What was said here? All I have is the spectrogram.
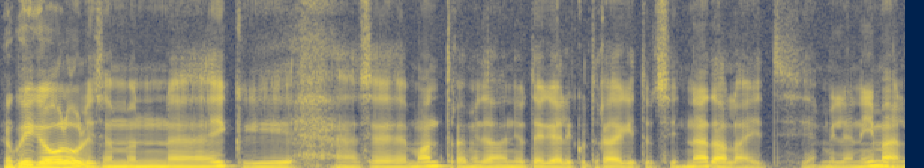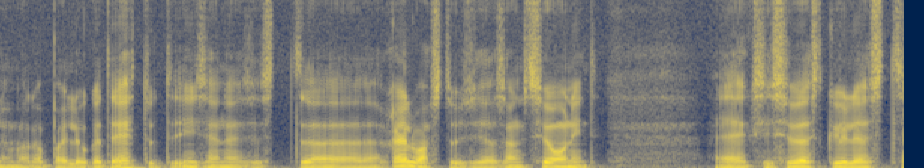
No kõige olulisem on äh, ikkagi äh, see mantra, mida on ju tegelikult räägitud siin nädalaid ja mille nimel on väga palju ka tehtud, iseenesest äh, relvastus ja sanktsioonid. ehk siis ühest küljest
